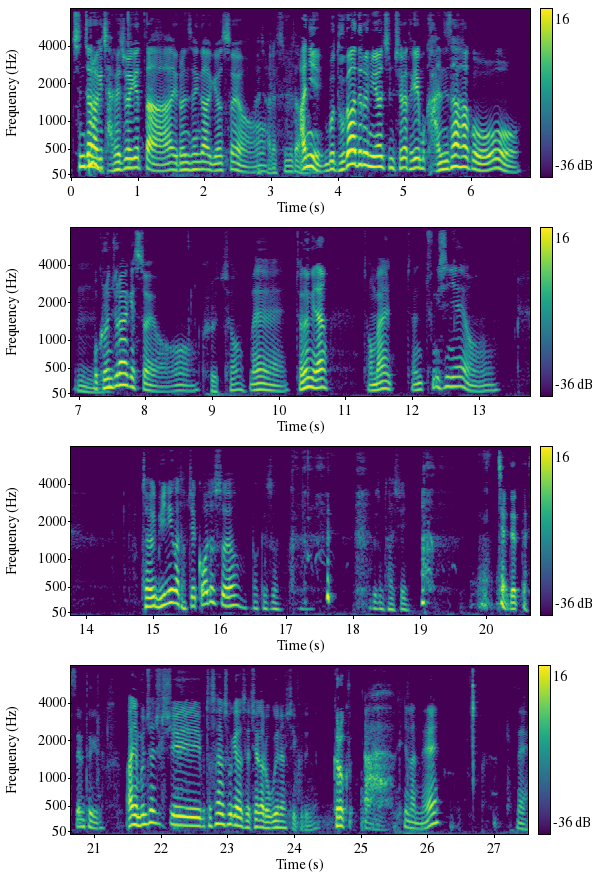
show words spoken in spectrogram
친절하게 잘해줘야겠다 이런 생각이었어요. 아, 잘했습니다. 아니 뭐 누가 들으면 지금 제가 되게 뭐 간사하고 음. 뭐 그런 줄 알겠어요. 그렇죠. 네, 저는 그냥 정말 전 충신이에요. 자, 여기 미니가 갑자기 꺼졌어요. 밖에서. 이거 좀 다시. 잘 됐다, 쌤통이. 아니, 문천식 씨부터 사연 소개하세요. 제가 로그인할 수 있거든요. 그렇군. 아, 큰일 났네. 네.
